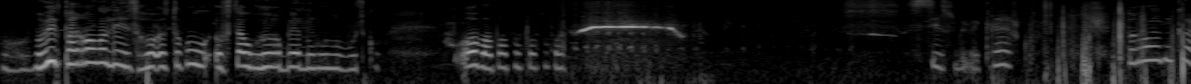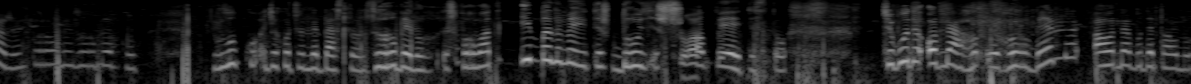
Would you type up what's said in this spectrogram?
По. Бо він парований з, з таку ось цю горобину голубочку. Оба, папа, папа, папа. Сів собі на кришку. Парований каже, він парований з горобинку. Голубку, а я хочу небесного з горобину спорувати. І мене вийти, друзі, що вийти з того. Чи буде одне го- горобинне, а одне буде, певно,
